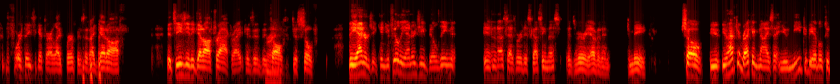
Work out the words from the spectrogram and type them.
the four things to get to our life purpose, and I get off. It's easy to get off track, right? Because it, it's Right. all just so. The energy. Can you feel the energy building in us as we're discussing this? It's very evident to me. So you you have to recognize that you need to be able to.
